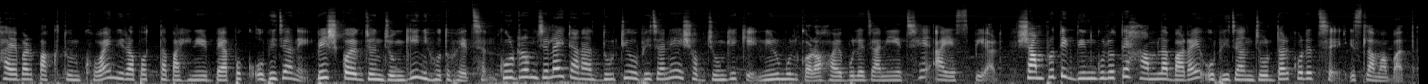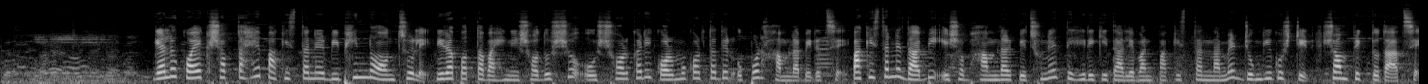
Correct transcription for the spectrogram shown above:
খায়বার পাখতুনখোয়ায় নিরাপত্তা বাহিনীর ব্যাপক অভিযানে বেশ কয়েকজন জঙ্গি নিহত হয়েছেন। কুররম জেলায় টানা দুটি অভিযানে এসব জঙ্গিকে নির্মূল করা হয় বলে জানিয়েছে আইএসপিআর। সাম্প্রতিক দিনগুলোতে হামলা বাড়ায় অভিযান জোরদার করেছে ইসলামাবাদ। গেল কয়েক সপ্তাহে পাকিস্তানের বিভিন্ন অঞ্চলে নিরাপত্তা বাহিনীর সদস্য ও সরকারি কর্মকর্তাদের ওপর হামলা বেড়েছে। পাকিস্তানের দাবি, এসব হামলার পেছনে তেহরিকি তালেবান পাকিস্তান নামের জঙ্গি গোষ্ঠীর সম্পৃক্ততা আছে।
